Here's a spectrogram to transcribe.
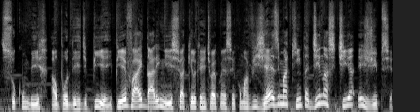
sucumbir ao poder de Pie. E Pie vai dar início àquilo que a gente vai conhecer como a 25 dinastia egípcia.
